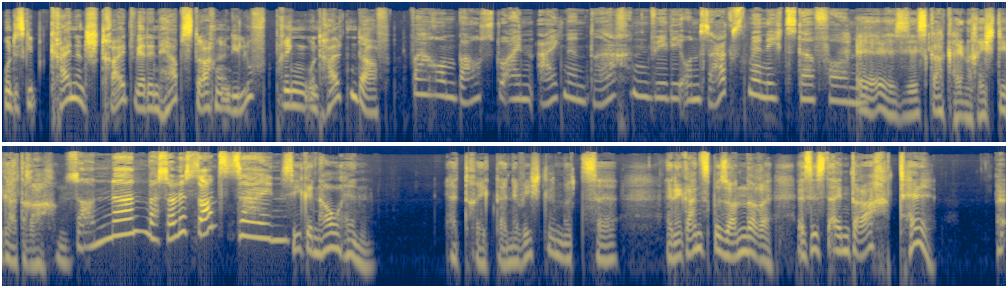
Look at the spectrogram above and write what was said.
und es gibt keinen Streit, wer den Herbstdrachen in die Luft bringen und halten darf. Warum baust du einen eigenen Drachen, Willi, und sagst mir nichts davon? Äh, es ist gar kein richtiger Drachen. Sondern, was soll es sonst sein? Sieh genau hin. Er trägt eine Wichtelmütze, eine ganz besondere. Es ist ein Drachtel. Äh,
